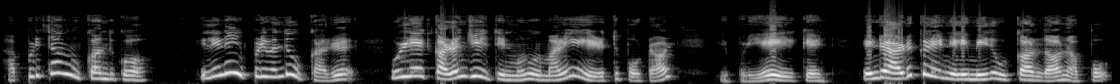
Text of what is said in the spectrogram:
அப்படித்தான் உட்கார்ந்துக்கோ இல்லைன்னா இப்படி வந்து உட்காரு. உள்ளே களஞ்சியத்தின் முன் ஒரு மனையை எடுத்து போட்டால் இப்படியே இருக்கேன் என்று அடுக்களை நிலை மீது உட்கார்ந்தான் அப்போ.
